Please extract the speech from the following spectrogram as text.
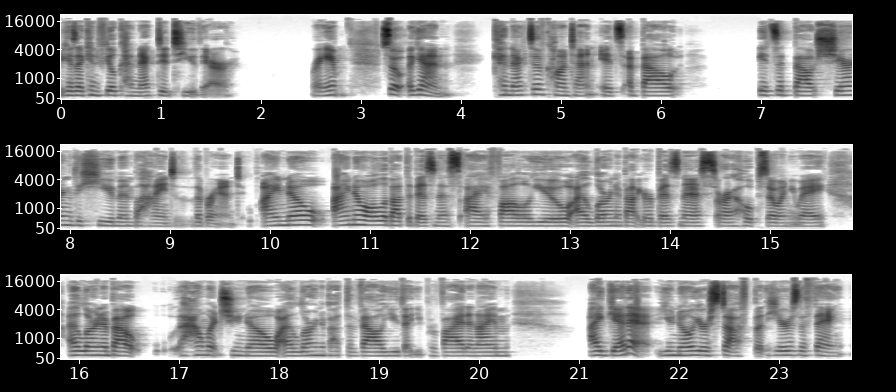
because I can feel connected to you there, right? So, again, connective content, it's about it's about sharing the human behind the brand. I know I know all about the business. I follow you. I learn about your business or I hope so anyway. I learn about how much you know. I learn about the value that you provide and I'm I get it. You know your stuff, but here's the thing.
